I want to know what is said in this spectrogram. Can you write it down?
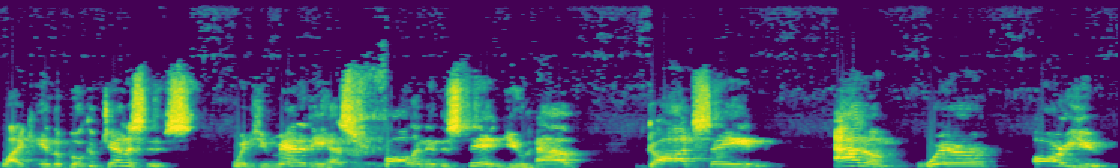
like in the book of Genesis, when humanity has fallen into sin, you have God saying, Adam, where are you?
